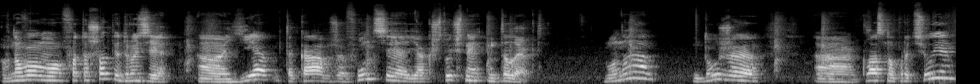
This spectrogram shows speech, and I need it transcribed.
В новому фотошопі, друзі, е, є така вже функція, як штучний інтелект. Вона дуже е, класно працює,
